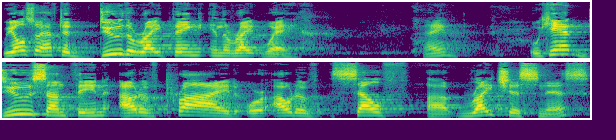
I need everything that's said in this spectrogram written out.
we also have to do the right thing in the right way. Right? We can't do something out of pride or out of self uh, righteousness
